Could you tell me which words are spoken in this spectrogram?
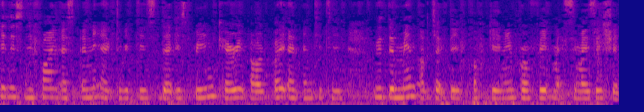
it is defined as any activities that is being carried out by an entity with the main objective of gaining profit maximization.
